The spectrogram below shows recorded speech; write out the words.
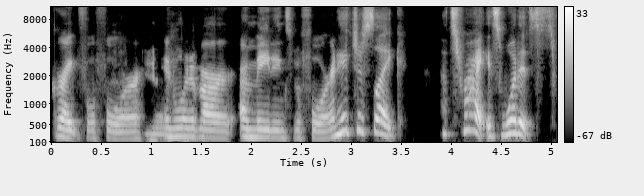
grateful for yeah. in one of our, our meetings before and it's just like that's right it's what it's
